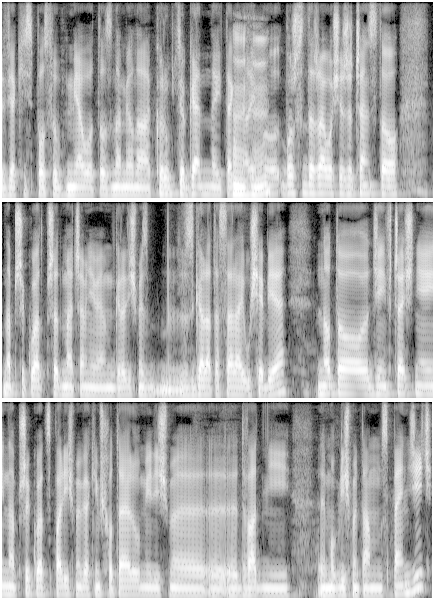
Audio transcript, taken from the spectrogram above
w jakiś sposób miało to znamiona korupcjogenne i tak Mhm. dalej, bo, bo zdarzało się, że często na przykład przed meczem, nie wiem, graliśmy z, z Galatasaray u siebie, no to dzień wcześniej na przykład spaliśmy w jakimś hotelu, mieliśmy y, y, dwa dni, y, mogliśmy tam spędzić,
